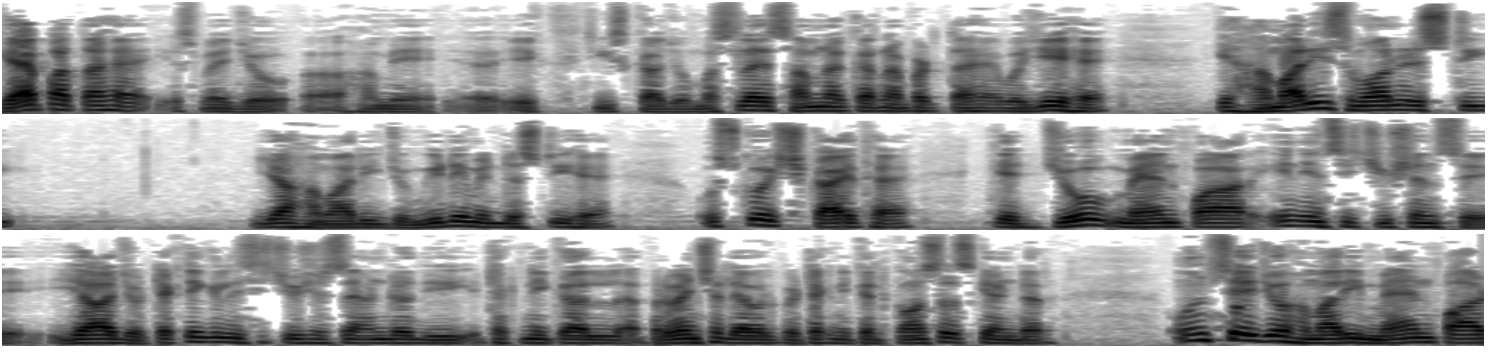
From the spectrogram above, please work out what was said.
گیپ آتا ہے، اس میں جو ہمیں ایک چیز کا جو مسئلہ سامنا کرنا پڑتا ہے وہ یہ ہے کہ ہماری اسمال انڈسٹری یا ہماری جو میڈیم انڈسٹری ہے، اس کو ایک شکایت ہے کہ جو مین پاور ان انسٹیٹیوشن سے یا جو ٹیکنیکل انسٹیٹیوشن سے under the technical provincial level پہ ٹیکنیکل کاؤنسلس کے انڈر ان سے جو ہماری مین پاور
